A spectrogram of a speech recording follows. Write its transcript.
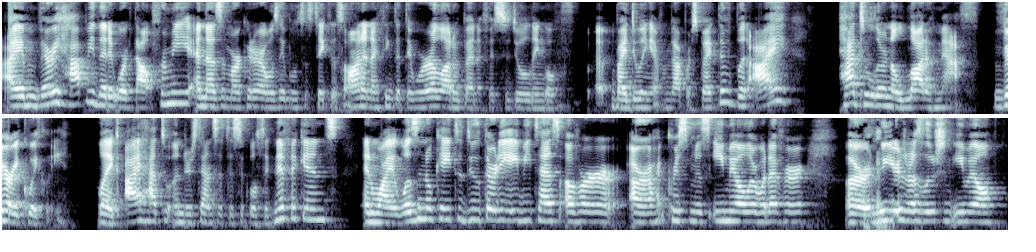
I'm very happy that it worked out for me, and as a marketer, I was able to take this on, and I think that there were a lot of benefits to Duolingo by doing it from that perspective. But I had to learn a lot of math very quickly. Like I had to understand statistical significance and why it wasn't okay to do 30 A/B tests of our our Christmas email or whatever, or New Year's resolution email.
